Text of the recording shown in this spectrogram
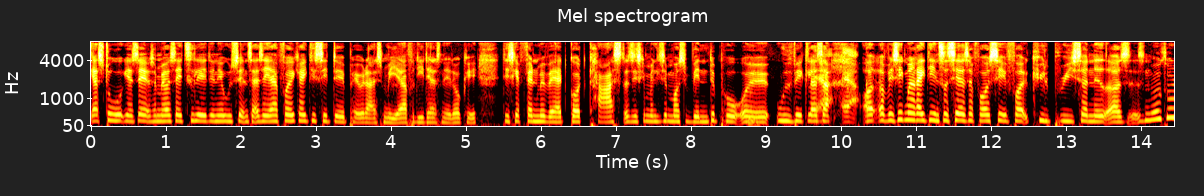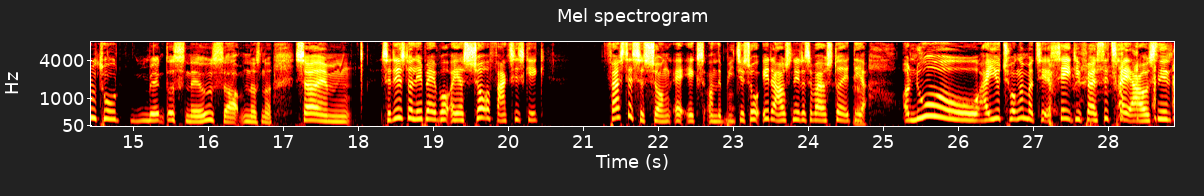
jeg stod, jeg sagde, som jeg også sagde tidligere i den her udsendelse, altså jeg får ikke rigtig set uh, Paradise mere, fordi det er sådan lidt, okay, det skal fandme være et godt cast, og det skal man ligesom også vente på øh, Mm. udvikler sig. ja. Og, og hvis ikke man rigtig interesserer sig for at se folk kyle breezer ned, og sådan, "Nå, så der to mænd, der snavede sammen og sådan noget, så, øhm, så det står lidt bagpå, og jeg så faktisk ikke første sæson af X on the Beach. Jeg så et afsnit, og så var jeg jo stået af der. Og nu har I jo tvunget mig til at se de første tre afsnit,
